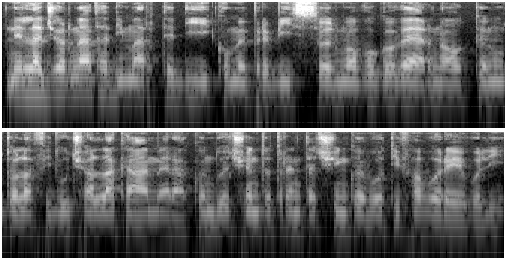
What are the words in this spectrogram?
Nella giornata di martedì, come previsto, il nuovo governo ha ottenuto la fiducia alla Camera con 235 voti favorevoli,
